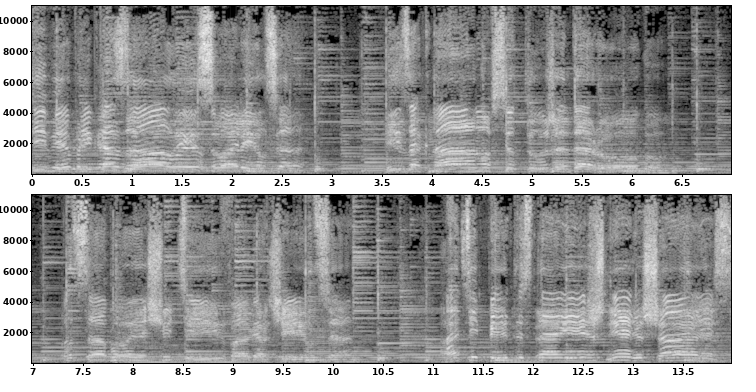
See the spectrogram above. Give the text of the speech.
Себе приказал и свалился. Из окна, но все ту же дорогу Под собой ощутив, огорчился. А теперь ты стоишь, не решаясь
